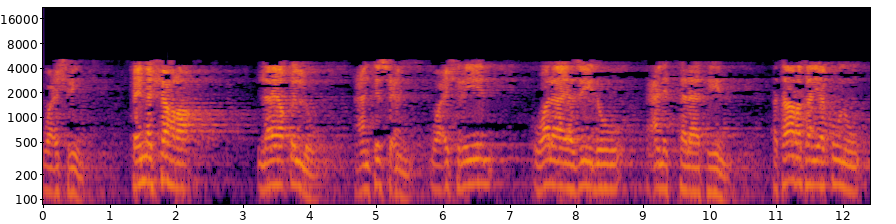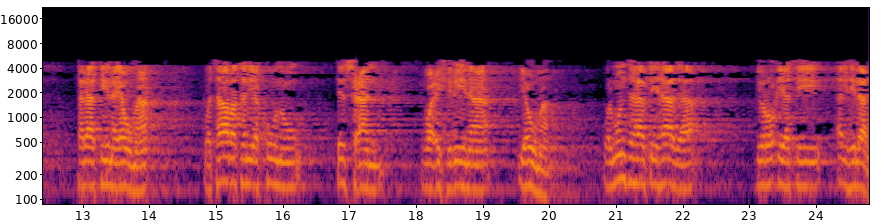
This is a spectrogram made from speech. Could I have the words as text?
وعشرين. فإن الشهر لا يقل عن تسع وعشرين ولا يزيد عن الثلاثين. فتارة يكون ثلاثين يوما وتارة يكون تسعا وعشرين يوما. والمنتهى في هذا برؤية الهلال.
